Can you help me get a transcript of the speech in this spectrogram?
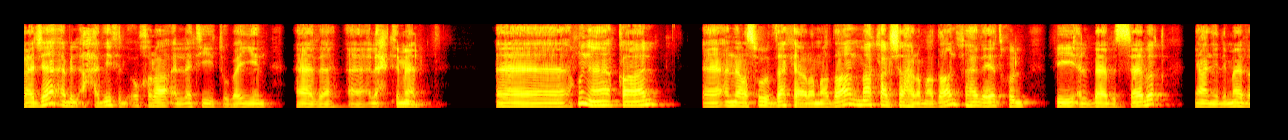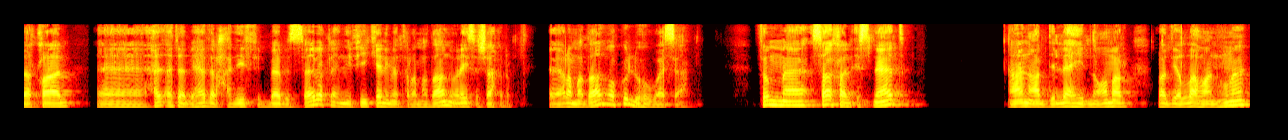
فجاء بالأحاديث الأخرى التي تبين هذا الاحتمال. هنا قال أن الرسول ذكر رمضان ما قال شهر رمضان فهذا يدخل في الباب السابق. يعني لماذا قال أتى بهذا الحديث في الباب السابق؟ لأن في كلمة رمضان وليس شهر رمضان وكله واسع. ثم ساق الإسناد عن عبد الله بن عمر رضي الله عنهما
